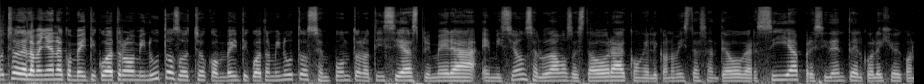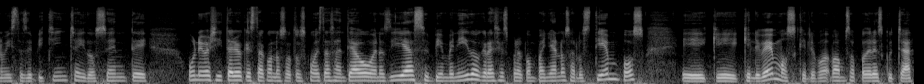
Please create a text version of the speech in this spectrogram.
8 de la mañana con 24 minutos, 8 con 24 minutos en Punto Noticias, primera emisión. Saludamos a esta hora con el economista Santiago García, presidente del Colegio de Economistas de Pichincha y docente universitario que está con nosotros. ¿Cómo está Santiago? Buenos días, bienvenido, gracias por acompañarnos a los tiempos eh, que, le vemos, que le vamos a poder escuchar.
